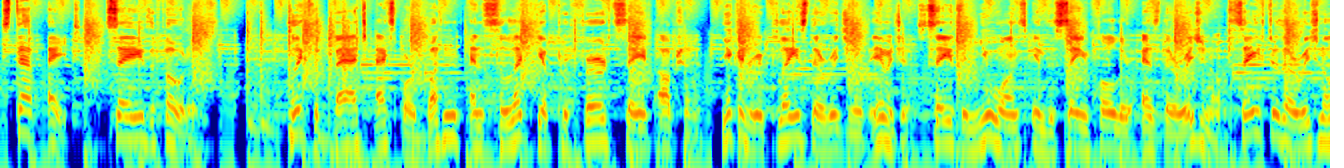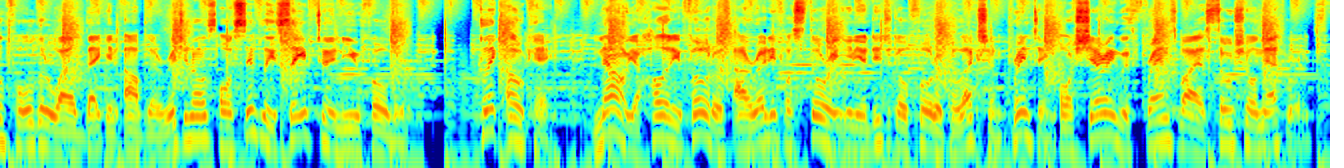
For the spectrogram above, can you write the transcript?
Step 8. Save the photos. Click the Batch Export button and select your preferred save option. You can replace the original images, save the new ones in the same folder as the original, save to the original folder while backing up the originals, or simply save to a new folder. Click OK. Now your holiday photos are ready for storing in your digital photo collection, printing, or sharing with friends via social networks.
